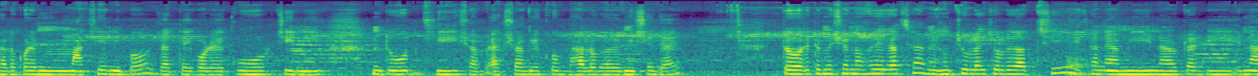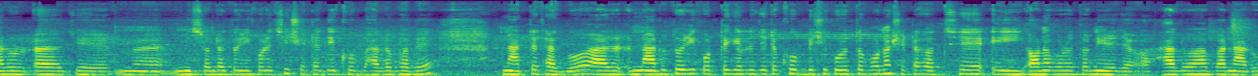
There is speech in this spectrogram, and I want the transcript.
ভালো করে মাখিয়ে নিব যাতে করে গুড়, চিনি, দুধ, ঘি সব একসঙ্গে খুব ভালোভাবে মিশে যায়। তো এটা মেশানো হয়ে গেছে। আমি এখন চুলায় চলে যাচ্ছি। এখানে আমি নাড়ুটা দিয়ে, নাড়ুর যে মিশ্রণটা তৈরি করেছি, সেটা দিয়ে খুব ভালোভাবে নাড়তে থাকব। আর নাড়ু তৈরি করতে গেলে যেটা খুব বেশি গুরুত্বপূর্ণ, সেটা হচ্ছে এই অনবরত নেড়ে যাওয়া। হালুয়া বা নাড়ু,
